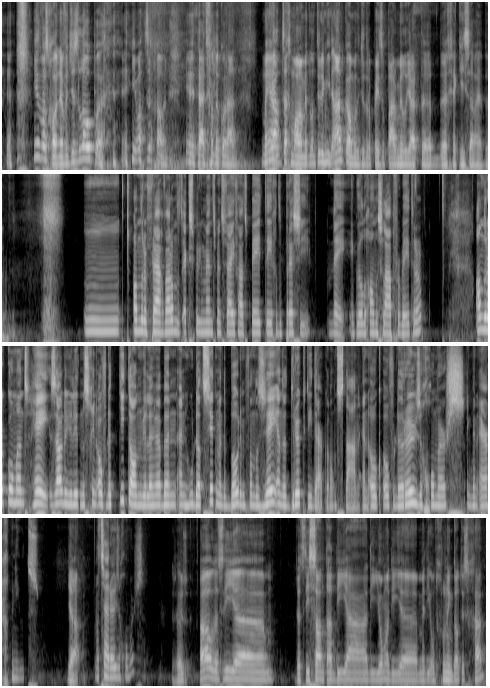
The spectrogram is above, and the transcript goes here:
je was gewoon eventjes lopen. je was er gewoon in de tijd van de Koran. Maar ja, Ja. dat zag Mohammed natuurlijk niet aankomen dat je er opeens een paar miljard de gekkies zou hebben. Mm, andere vraag. Waarom dat experiment met 5-HTP tegen depressie? Nee, ik wilde gewoon mijn slaap verbeteren. Andere comment. Hey, zouden jullie het misschien over de Titan willen hebben en hoe dat zit met de bodem van de zee en de druk die daar kan ontstaan? En ook over de reuzengommers. Ik ben erg benieuwd. Ja. Wat zijn reuzengommers? Reuze- Oh, dat is die, ehm, dat is die Santa Dia, die jongen die eh, met die ontgroening dood is gegaan.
